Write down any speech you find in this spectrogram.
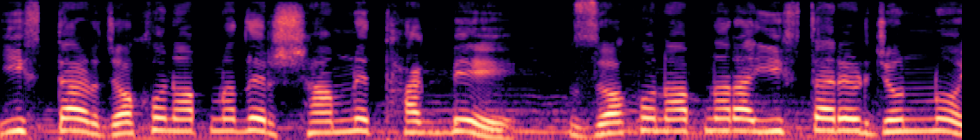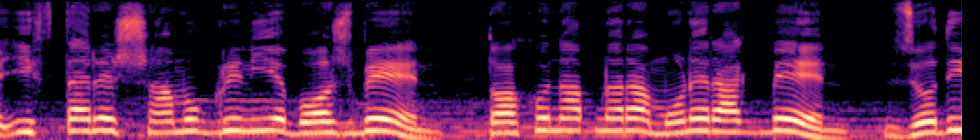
ইফতার যখন আপনাদের সামনে থাকবে, যখন আপনারা ইফতারের জন্য ইফতারের সামগ্রী নিয়ে বসবেন, তখন আপনারা মনে রাখবেন, যদি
